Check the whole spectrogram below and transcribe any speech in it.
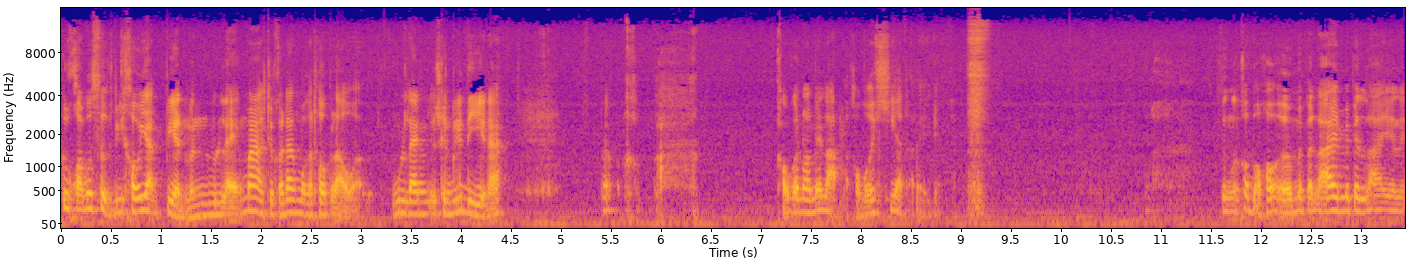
คือความรู้สึกที่เขาอยากเปลี่ยนมันรุนแรงมากจนกระทั่งมากระทบเราอะรุนแรงเชิงที่ดีนะแบบเขาก็นอนไม่หลับเขาก็เครียดอะไรอย่างเงี้ยซึ่งเราก็บอกเขาเออไม่เป็นไรไม่เป็นไรอะไร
